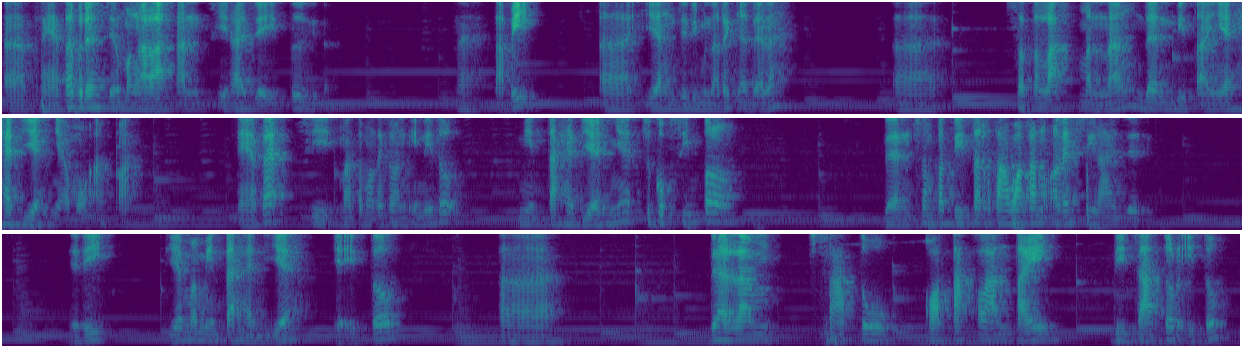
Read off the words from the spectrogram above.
uh, ternyata berhasil mengalahkan si raja itu gitu. Nah, tapi uh, yang jadi menarik adalah uh, setelah menang dan ditanya hadiahnya mau apa, ternyata si matematikawan ini tuh minta hadiahnya cukup simpel dan sempat ditertawakan oleh si raja. Gitu. Jadi dia meminta hadiah yaitu uh, dalam satu kotak lantai di catur itu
